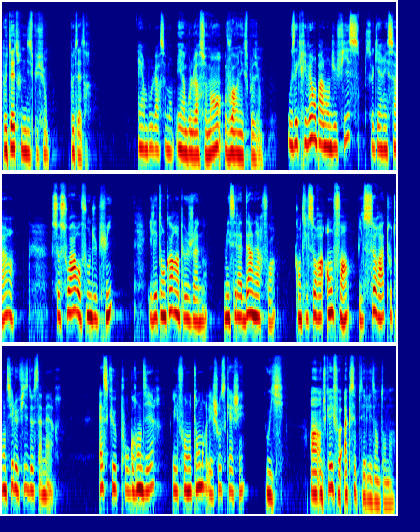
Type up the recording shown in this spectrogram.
peut-être une discussion. Peut-être. Et un bouleversement. Et un bouleversement, voire une explosion. Vous écrivez en parlant du fils, ce guérisseur. Ce soir, au fond du puits, il est encore un peu jeune, mais c'est la dernière fois. Quand il saura enfin, il sera tout entier le fils de sa mère. Est-ce que pour grandir, il faut entendre les choses cachées? Oui. En, tout cas, il faut accepter de les entendre.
